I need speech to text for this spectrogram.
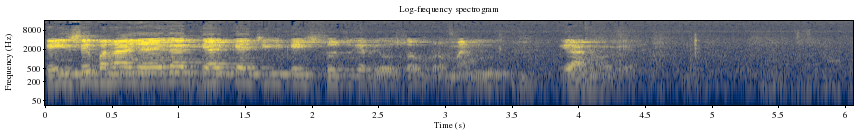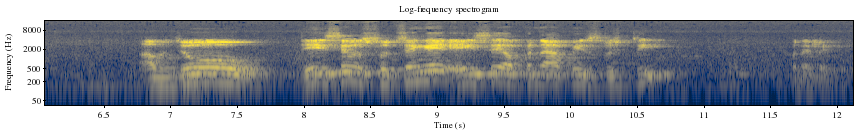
कैसे बनाया जाएगा क्या क्या चीज़, कैसे सोच कर वो सब ब्रह्मांड ज्ञान हो गया। अब जो जैसे वो सोचेंगे, ऐसे अपने आप ही सृष्टि होने लगे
